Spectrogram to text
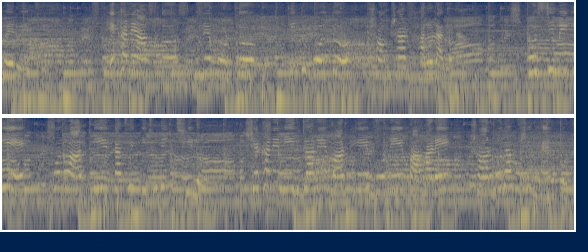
হয়ে রয়েছে। এখানে আসতো, স্কুলে পড়তো, কিন্তু বলতো সংসার ভালো লাগে না। পশ্চিমে গিয়ে কোনো আত্মীয়ের কাছে কিছুদিন ছিল। সেখানে নির্জনে, মাঠে, বনে, পাহাড়ে সর্বদা বসে ধ্যান করত।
